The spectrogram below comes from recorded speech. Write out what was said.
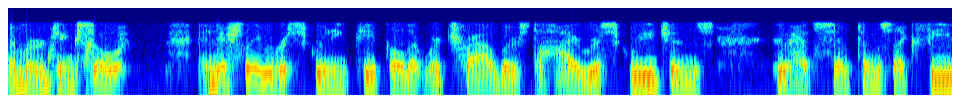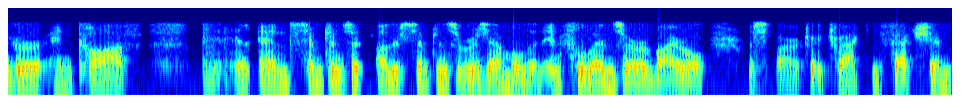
emerging. So initially, we were screening people that were travelers to high risk regions who had symptoms like fever and cough and, and symptoms, other symptoms that resembled an influenza or viral respiratory tract infection.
